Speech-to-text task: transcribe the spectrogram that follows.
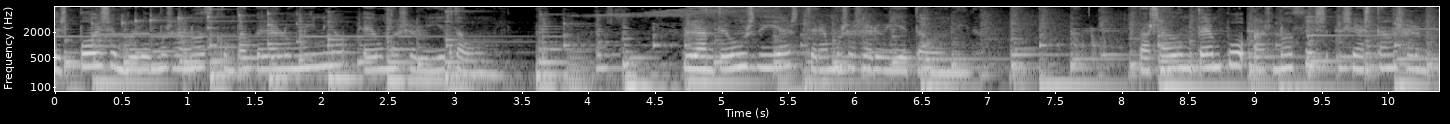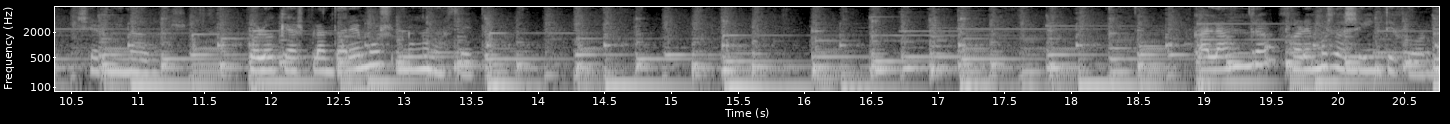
Despois envolvemos a noz con papel aluminio e unha servilleta húmeda. Durante uns días teremos a servilleta húmida. Pasado un tempo, as noces xa están xerminadas, polo que as plantaremos nunha maceta. Calandra faremos da seguinte forma.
